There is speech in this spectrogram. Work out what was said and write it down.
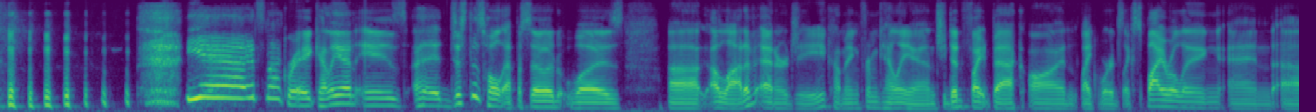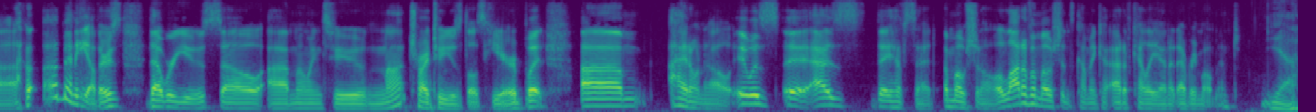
yeah, it's not great. Kellyanne is uh, just this whole episode was uh, a lot of energy coming from Kellyanne. She did fight back on like words like spiraling and uh, many others that were used. So I'm going to not try to use those here, but um, I don't know. It was uh, as they have said, emotional. A lot of emotions coming out of Kellyanne at every moment. Yeah.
